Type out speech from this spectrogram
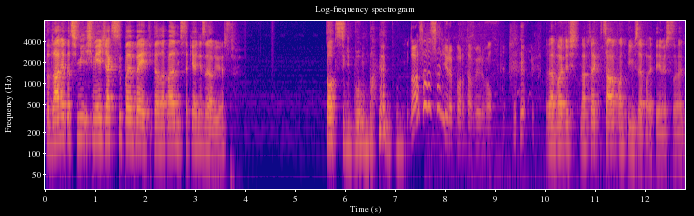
To dla mnie to śmie śmieć jak super bait i to naprawdę nic takiego nie zrobi, wiesz? Toxic Boomba. No a zaraz oni reporta wyrwą. Dobra, Wojtuś, na wszelki cały pan team zaportuje, wiesz co chodzi.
